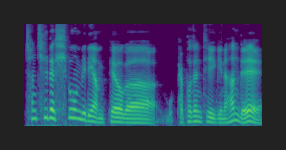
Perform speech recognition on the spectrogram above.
1715mAh가 100%이기는 한데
